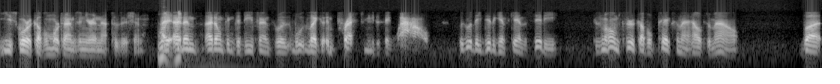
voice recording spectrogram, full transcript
you score a couple more times and you're in that position. Right. I, I didn't. I don't think the defense was like impressed me to say, "Wow, look what they did against Kansas City," because Mahomes threw a couple picks and that helped him out. But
